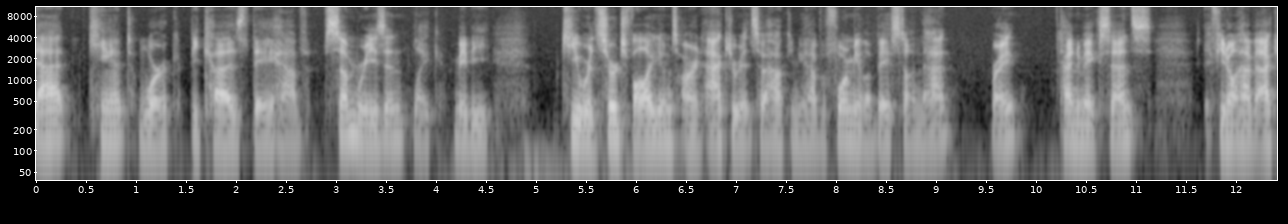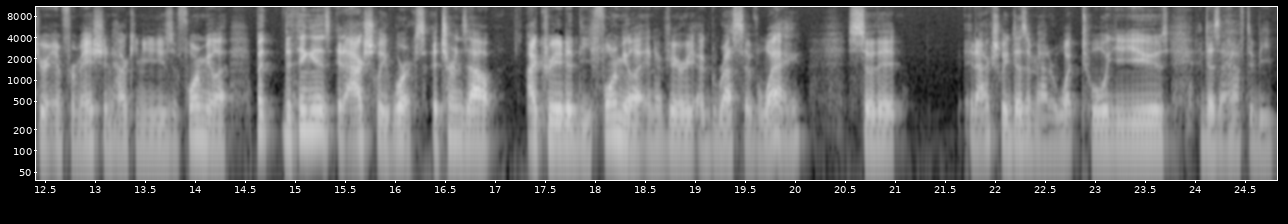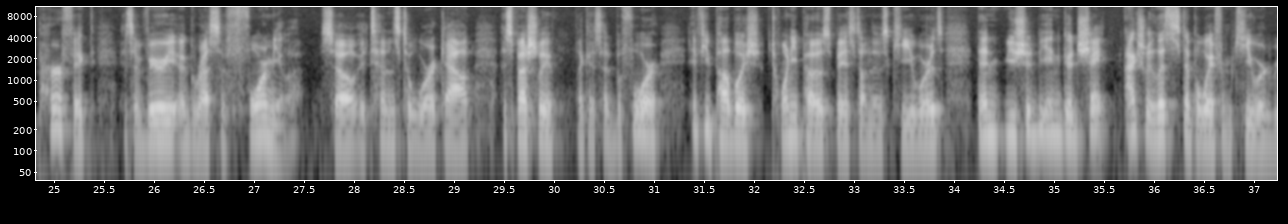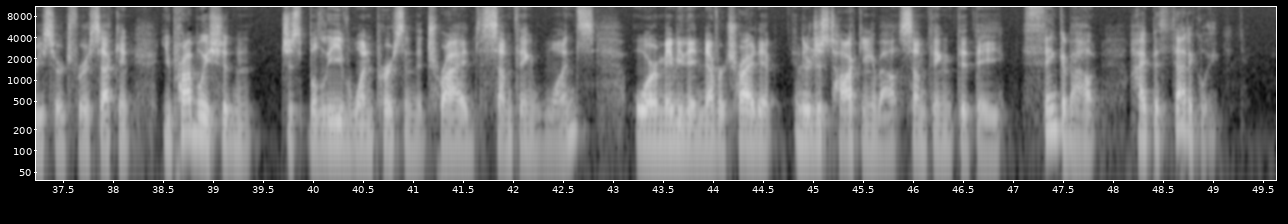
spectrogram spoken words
that can't work because they have some reason, like maybe keyword search volumes aren't accurate. So, how can you have a formula based on that, right? Kind of makes sense if you don't have accurate information, how can you use a formula? But the thing is, it actually works. It turns out I created the formula in a very aggressive way so that it actually doesn't matter what tool you use, it doesn't have to be perfect. It's a very aggressive formula. So it tends to work out, especially like I said before, if you publish 20 posts based on those keywords, then you should be in good shape. Actually, let's step away from keyword research for a second. You probably shouldn't just believe one person that tried something once, or maybe they never tried it and they're just talking about something that they think about hypothetically.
